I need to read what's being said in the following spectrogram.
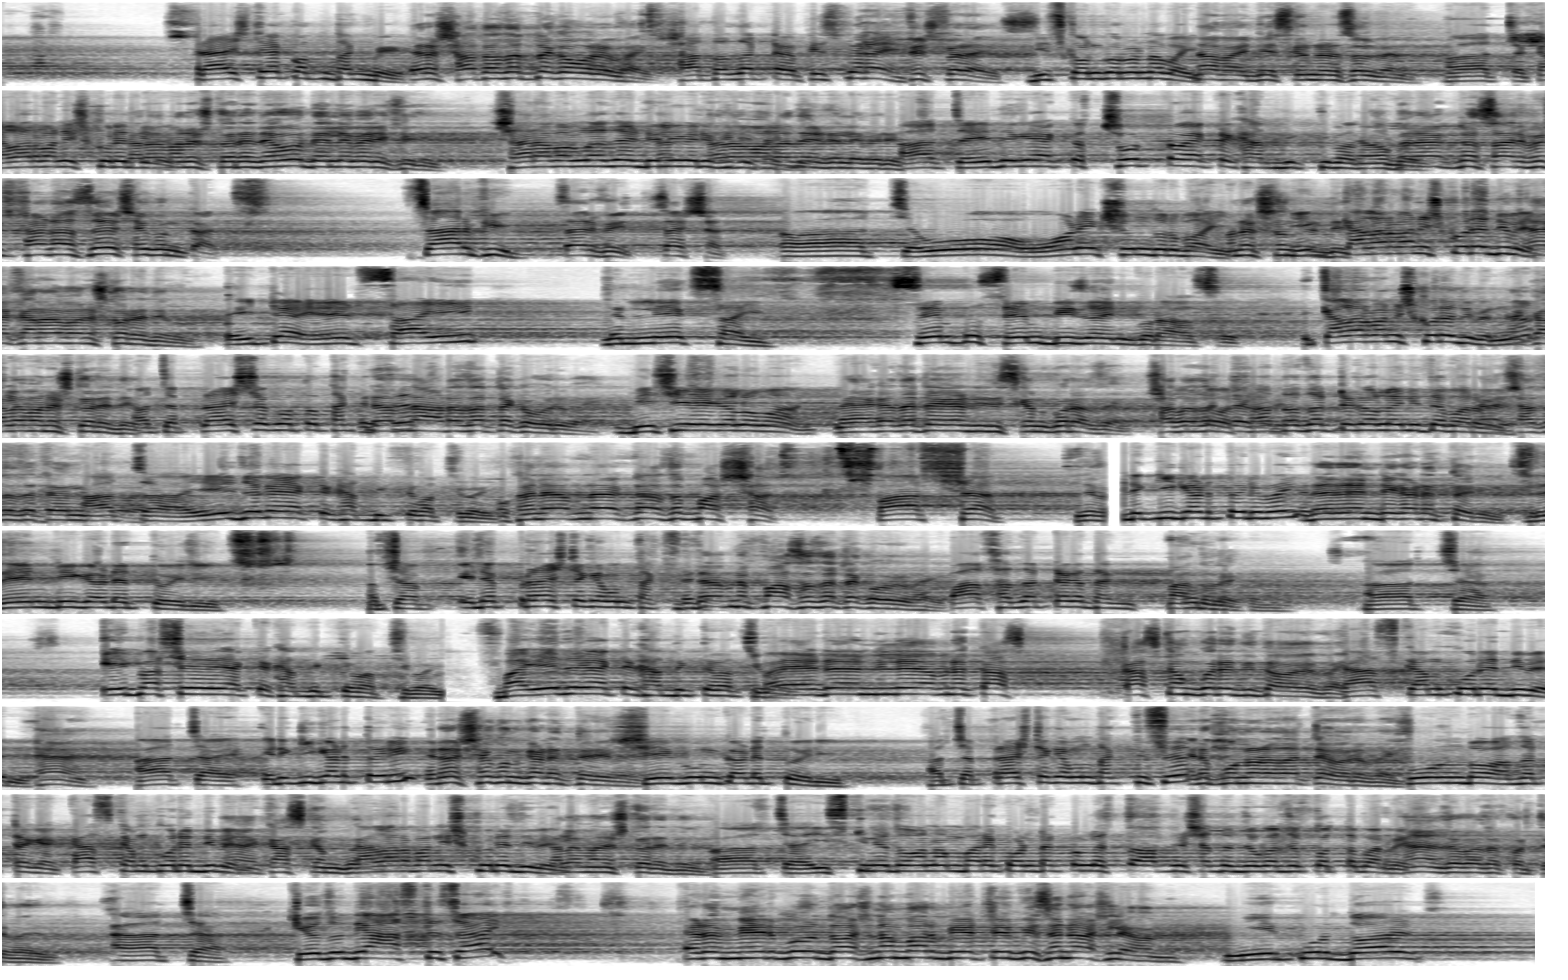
প্রাইসটা কত থাকবে? এটা সাত হাজার টাকা পড়বে ভাই। সাত হাজার টাকা। Fix price fix price discount করবে না ভাই? না ভাই ডিসকাউন্ট চলবে না। আচ্ছা কালার বানিশ করে দিবেন। মানুষ করে দেবো ডেলিভারি ফ্রি সারা Bangladesh delivery free Bangladesh free। আচ্ছা এদিকে একটা ছোট্ট একটা খাট দেখতে পাচ্ছি ওখানে একটা চার ফিট খাট আছে সেগুন কাঠ। চার ফিট চার ফিট চার সাত। আচ্ছা ও অনেক সুন্দর ভাই। অনেক সুন্দর কালার বানিশ করে দিবে হ্যাঁ কালার বানিশ করে দেবো। এইটা head side leg side same to same design করা আছে। কালার বানিশ করে দিবেন না? কালার মানুষ করে দেবো। আচ্ছা প্রাইসটা কত থাকবে এটা আপনার আট হাজার টাকা পড়বে ভাই। বেশি হয়ে গেল মা। ভাই, এক হাজার টাকা ডিসকাউন্ট করা যায়। সাত হাজার টাকা সাত হাজার টাকা হলে নিতে পারবে। হ্যাঁ, সাত হাজার টাকা আচ্ছা এই জায়গায় একটা খাট দেখতে পাচ্ছি ভাই। ওখানে আপনার একটা আছে পাঁচ সাত। পাঁচ সাত। এটা কি কাঠের তৈরি ভাই? এটা রেন্টি কাঠের তৈরি। রেন্ডি কাঠের তৈরি। আচ্ছা এটা প্রাইসটা কেমন থাকবে এটা আপনার পাঁচ হাজার টাকা পড়বে ভাই। পাঁচ হাজার টাকা থাকবে। আচ্ছা এই পাশে একটা খাট দেখতে পাচ্ছি ভাই। ভাই এই জায়গায় একটা খাট দেখতে পাচ্ছি ভাই এটা নিলে আপনার কাজ কাজ কাম করে দিতে হবে ভাই। কাজ কাম করে দিবেন? হ্যাঁ। আচ্ছা এটা কি কাঠের তৈরি? এটা সেগুন কাঠের তৈরি সেগুন কাঠের তৈরি। আচ্ছা প্রাইসটা কেমন থাকতেছে? এটা পনেরো হাজার টাকা পড়বে ভাই। পনেরো হাজার টাকা। কাজ কাম করে দিবেন? হ্যাঁ কাজ কাম করে। কালার বানিশ করে দিবেন? কালো মানুষ করে দেবে আচ্ছা স্ক্রিনে দেওয়া নাম্বারে কন্ট্যাক্ট করলে তো আপনার সাথে যোগাযোগ করতে পারবে। হ্যাঁ যোগাযোগ করতে পারবে। আচ্ছা কেউ যদি আসতে চায়? এটা মিরপুর দশ নম্বর বিএটির পিছনে আসলে হবে। মিরপুর দশ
